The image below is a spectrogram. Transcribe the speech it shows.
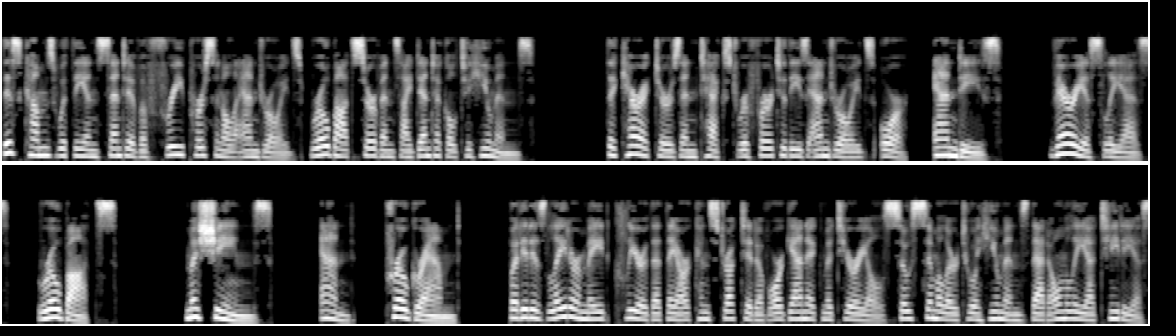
This comes with the incentive of free personal androids, robot servants identical to humans. The characters and text refer to these androids or andys variously as robots, machines, and programmed but it is later made clear that they are constructed of organic materials so similar to a human's that only a tedious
